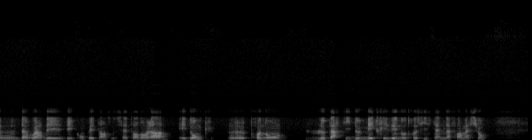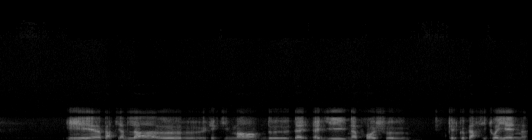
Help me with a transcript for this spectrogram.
euh, d'avoir des, compétences de cet ordre-là. Et donc, euh, prenons le parti de maîtriser notre système d'information. Et à partir de là, euh, effectivement, d'allier une approche quelque part citoyenne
